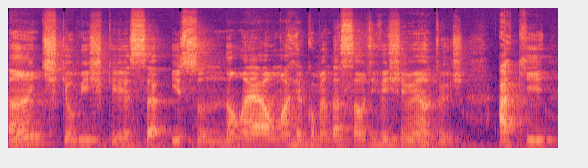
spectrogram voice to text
antes que eu me esqueça, isso não é uma recomendação de investimentos. Aqui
